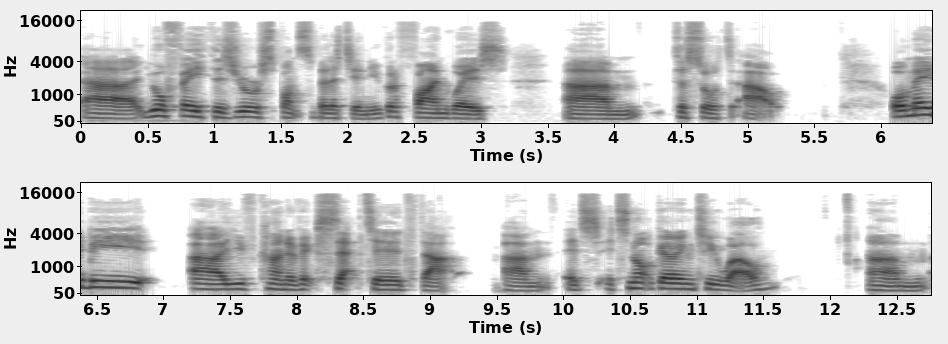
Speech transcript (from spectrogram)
uh, your faith is your responsibility and you've got to find ways um, to sort it out. Or maybe uh, you've kind of accepted that um, it's it's not going too well. Um,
